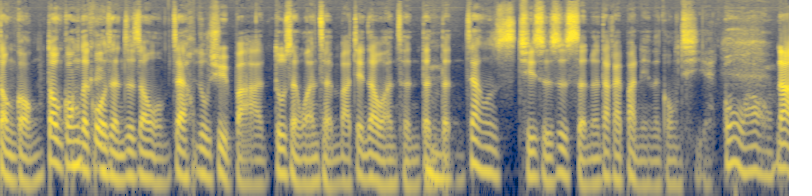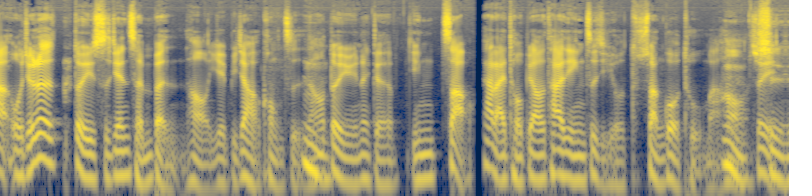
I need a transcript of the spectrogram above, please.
动工，动工的过程之中，我们再陆续把都审完成，把建造完成等等，这样其实是省了大概半年的工期。哦，哇！那我觉得对于时间成本哈也比较好控制，然后对于那个营造他来投标，他已经自己有算过图嘛，哈，所以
